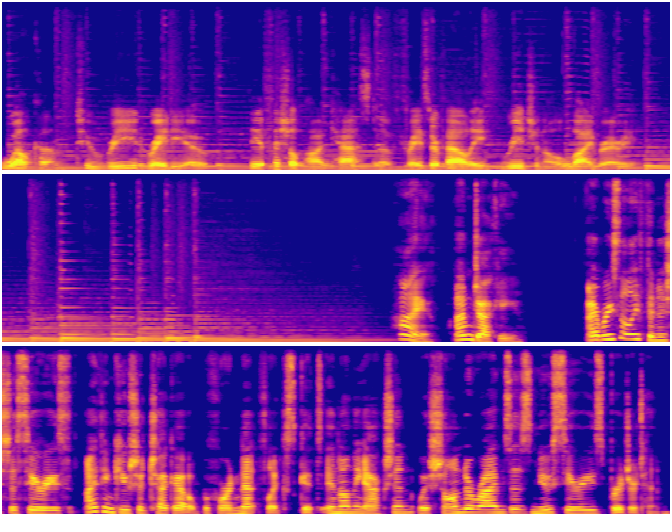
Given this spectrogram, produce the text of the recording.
Welcome to Read Radio, the official podcast of Fraser Valley Regional Library. Hi, I'm Jackie. I recently finished a series I think you should check out before Netflix gets in on the action with Shonda Rhimes' new series Bridgerton.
